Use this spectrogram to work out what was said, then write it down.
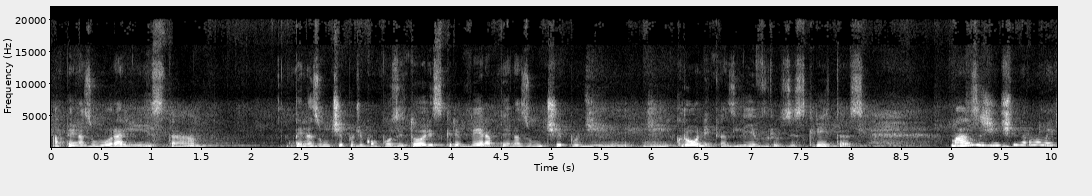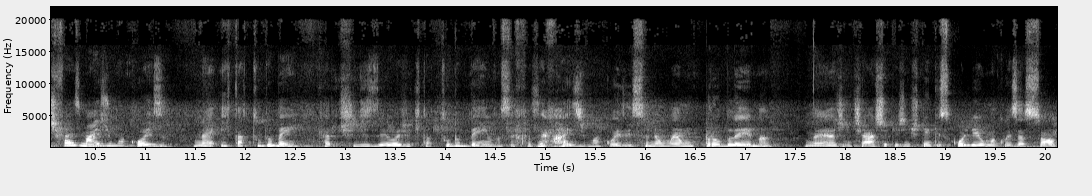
apenas um muralista, apenas um tipo de compositor, escrever apenas um tipo de, de crônicas, livros, escritas. Mas a gente normalmente faz mais de uma coisa, né? E tá tudo bem. Quero te dizer hoje que tá tudo bem você fazer mais de uma coisa. Isso não é um problema, né? A gente acha que a gente tem que escolher uma coisa só,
